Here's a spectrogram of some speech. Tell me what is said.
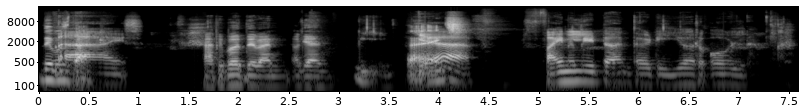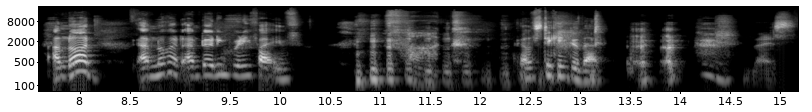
there was that. Nice. Happy birthday, man! Again. Thanks. Yeah. Finally turned 30 year old. I'm not. I'm not. I'm turning 25. Fuck. I'm sticking to that. nice.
